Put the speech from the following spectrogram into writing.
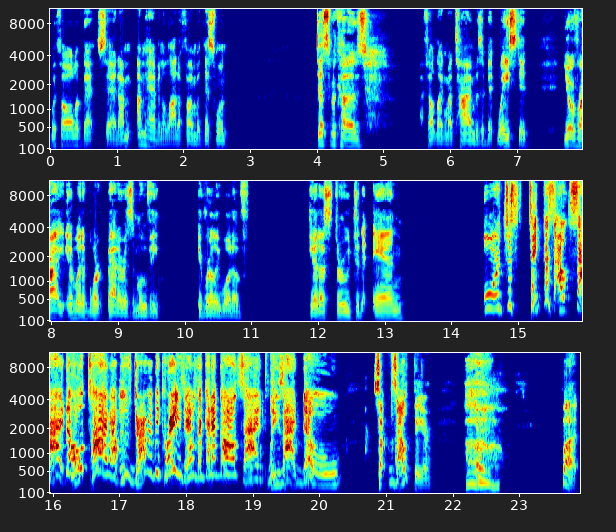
with all of that said, I'm I'm having a lot of fun with this one. Just because I felt like my time was a bit wasted. You're right, it would have worked better as a movie. It really would have. Get us through to the end. Or just take us outside the whole time. I was driving me crazy. I was like, gonna go outside, please. I know something's out there. but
